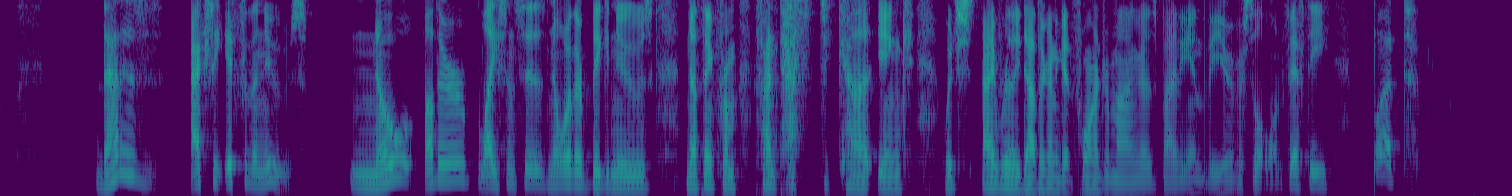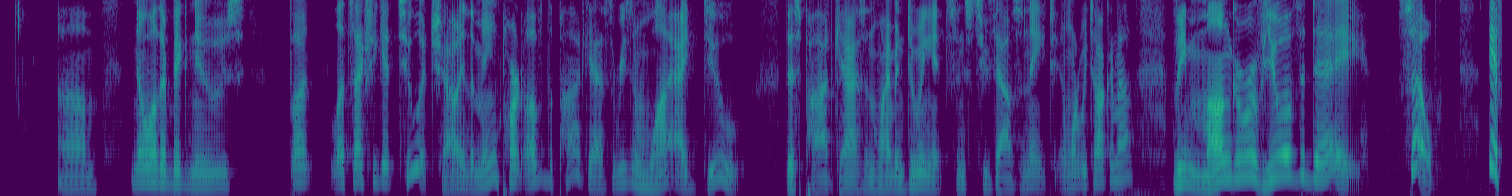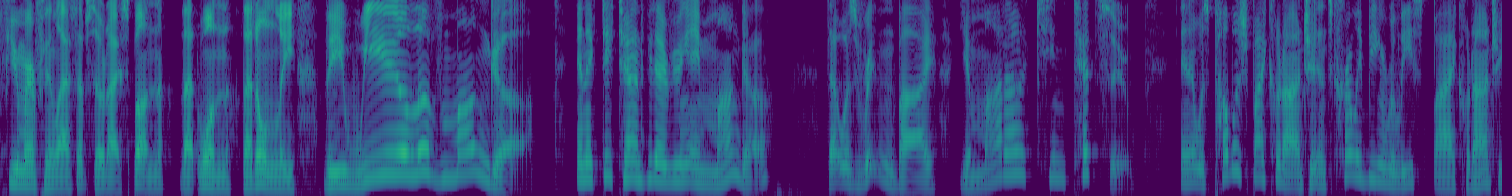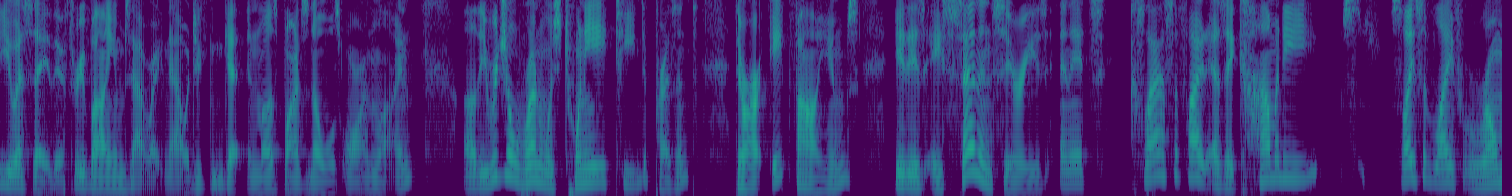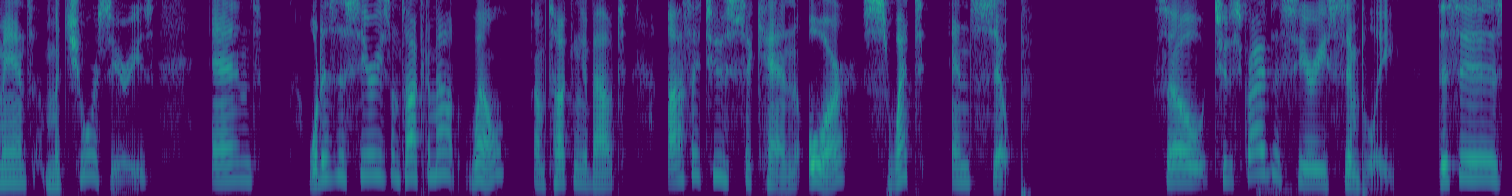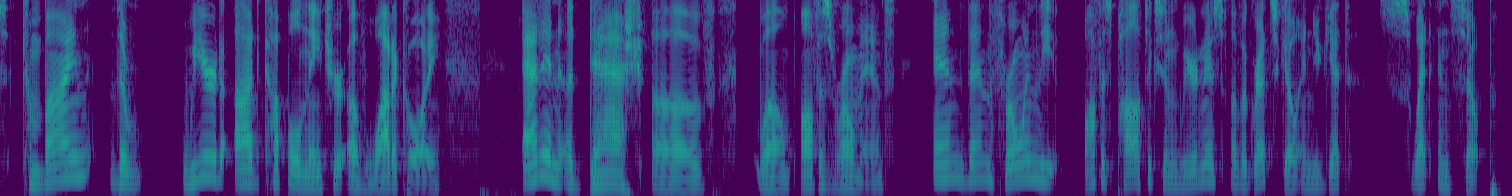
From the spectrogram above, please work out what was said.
that is actually it for the news no other licenses, no other big news, nothing from Fantastica Inc., which I really doubt they're going to get 400 mangas by the end of the year. They're still at 150, but um, no other big news. But let's actually get to it, shall we? The main part of the podcast, the reason why I do this podcast and why I've been doing it since 2008. And what are we talking about? The manga review of the day. So, if you remember from the last episode, I spun that one, that only, the Wheel of Manga. And it did turn out to be that reviewing a manga that was written by Yamada Kintetsu. And it was published by Kodansha, and it's currently being released by Kodansha USA. There are three volumes out right now, which you can get in most Barnes & Nobles or online. Uh, the original run was 2018 to present. There are eight volumes. It is a seinen series, and it's classified as a comedy, slice of life, romance, mature series. And what is this series I'm talking about? Well, I'm talking about Ase to Sekken, or Sweat and Soap. So, to describe this series simply, this is combine the weird odd couple nature of Wotakoi, add in a dash of, well, office romance, and then throw in the office politics and weirdness of a Aggretsuko, and you get Sweat and Soap.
